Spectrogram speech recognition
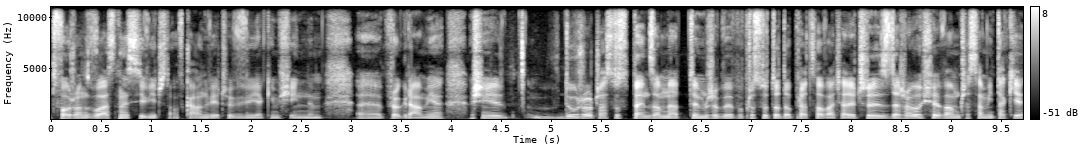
tworząc własne CV, czy tam w Canwie, czy w jakimś innym e, programie, właśnie dużo czasu spędzam nad tym, żeby po prostu to dopracować, ale czy zdarzało się wam czasami takie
